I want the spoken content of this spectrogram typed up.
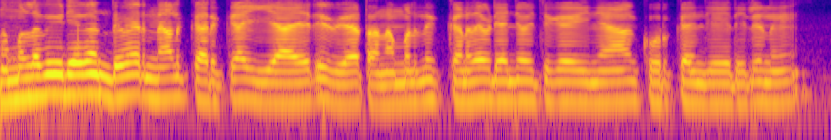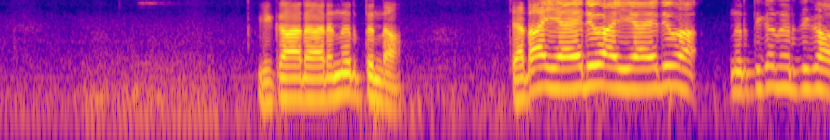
നമ്മളെ വീഡിയോ കണ്ട് വരുന്ന ആൾക്കാർക്ക് അയ്യായിരം രൂപ കേട്ടോ നമ്മൾ നിൽക്കണത് എവിടെയാന്ന് ചോദിച്ചു കഴിഞ്ഞാൽ കുറുക്കഞ്ചേരിയിലാണ്. ഈ കാറുകാരൻ നിർത്തുണ്ടോ ചേട്ടാ അയ്യായിരം രൂപ അയ്യായിരം രൂപ. നിർത്തിക്കോ നിർത്തിക്കോ.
